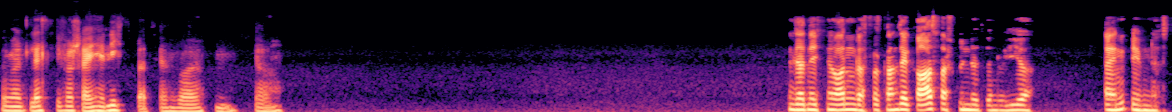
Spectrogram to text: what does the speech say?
Somit lässt sich wahrscheinlich hier nichts platzieren, weil, hm, ja. Ist ja nicht in Ordnung, dass das ganze Gras verschwindet, wenn du hier einebnest.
